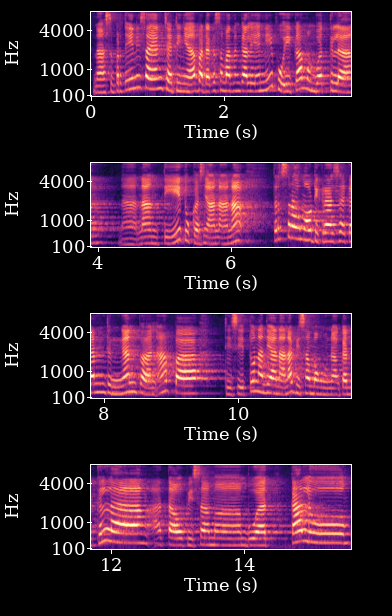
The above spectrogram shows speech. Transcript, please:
Nah, seperti ini sayang jadinya pada kesempatan kali ini Bu Ika membuat gelang. Nah, nanti tugasnya anak-anak terserah mau dikreasikan dengan bahan apa. di situ nanti anak-anak bisa menggunakan gelang atau bisa membuat kalung.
